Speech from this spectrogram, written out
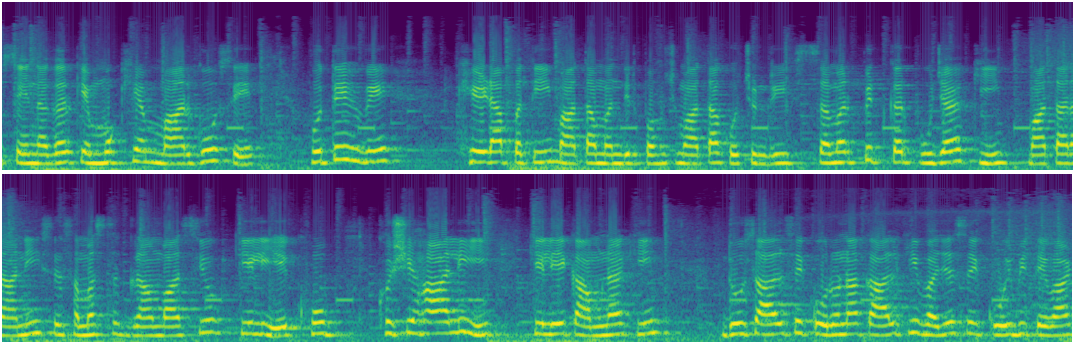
से नगर के मुख्य मार्गों से होते हुए खेड़ापति माता मंदिर पहुँच माता को चुनरी समर्पित कर पूजा की। माता रानी से समस्त ग्रामवासियों के लिए खूब खुशहाली के लिए कामना की। दो साल से कोरोना काल की वजह से कोई भी त्यौहार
